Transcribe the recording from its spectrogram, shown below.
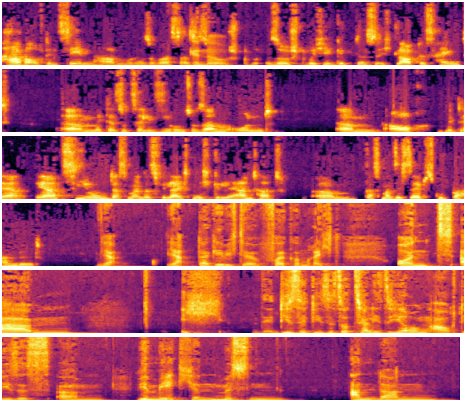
Haare auf den Zähnen haben oder sowas. Also genau. so, Spr so Sprüche gibt es. Ich glaube, das hängt ähm, mit der Sozialisierung zusammen und ähm, auch mit der Erziehung, dass man das vielleicht nicht gelernt hat, ähm, dass man sich selbst gut behandelt. Ja, ja, da gebe ich dir vollkommen recht. Und ähm, ich diese, diese Sozialisierung auch, dieses, ähm, wir Mädchen müssen anderen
